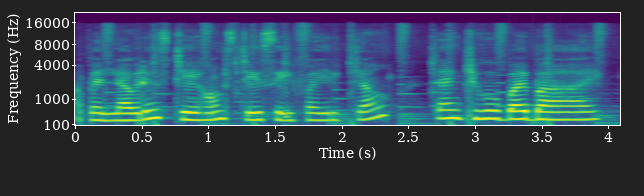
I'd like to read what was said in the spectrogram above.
അപ്പോൾ എല്ലാവരും സ്റ്റേ ഹോം സ്റ്റേ സേഫ് ആയിരിക്കാം. Thank you bye bye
